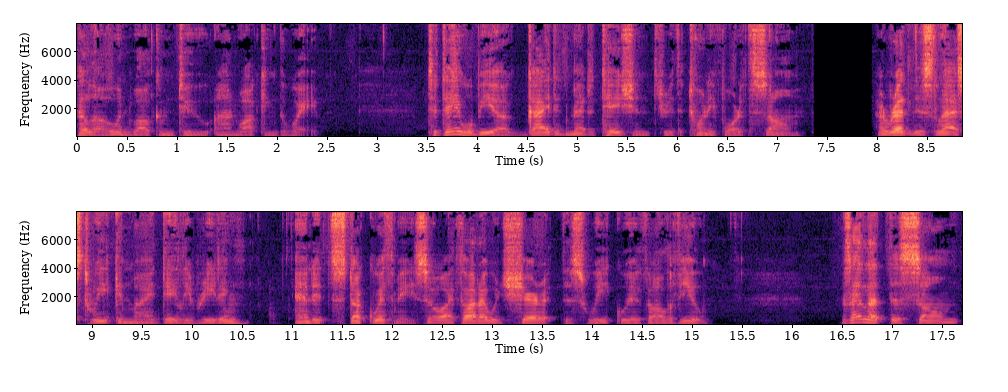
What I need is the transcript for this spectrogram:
Hello and welcome to On Walking the Way. Today will be a guided meditation through the 24th Psalm. I read this last week in my daily reading and it stuck with me, so I thought I would share it this week with all of you. As I let this psalm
